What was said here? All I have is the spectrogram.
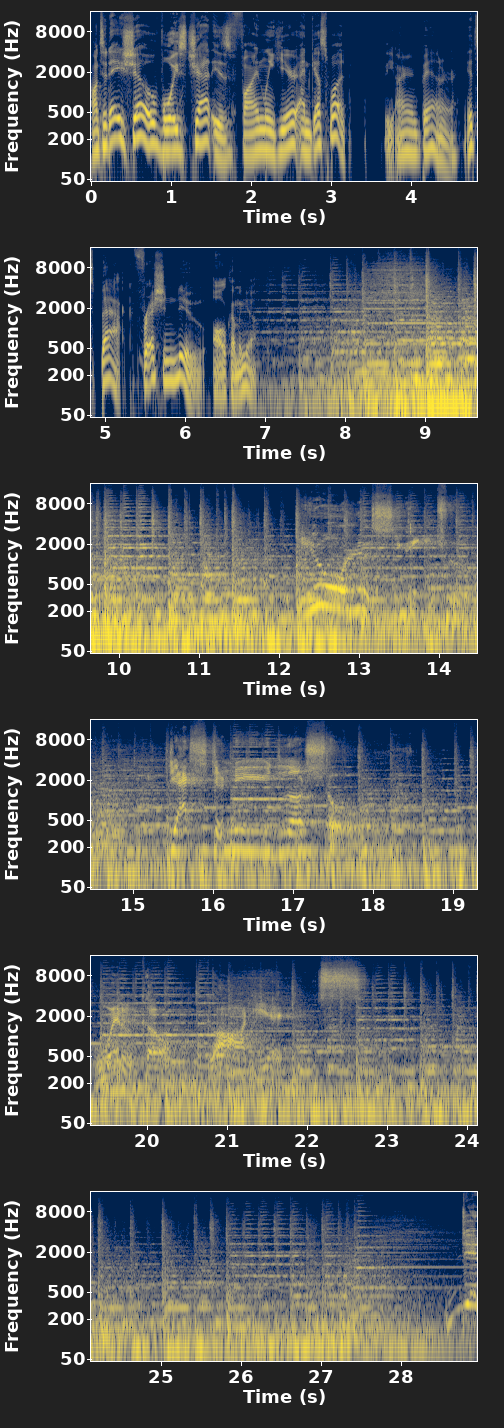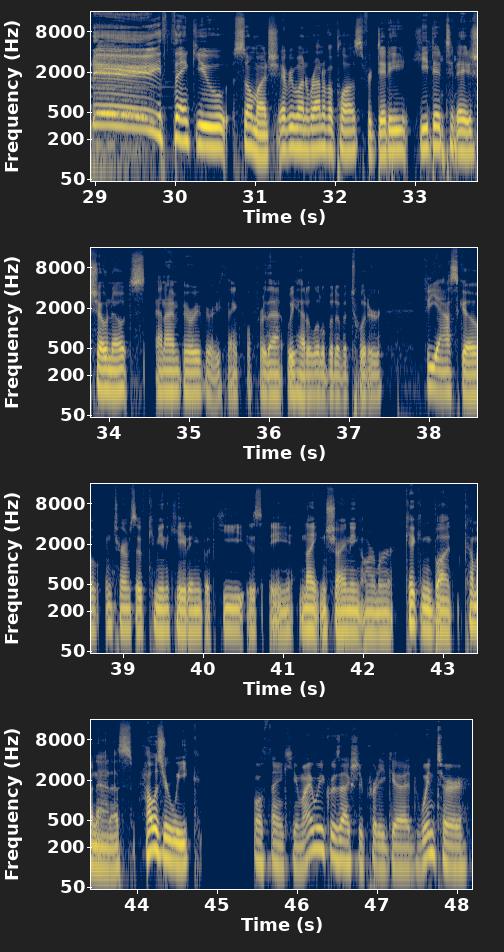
On today's show, voice chat is finally here, and guess what? The Iron Banner. It's back, fresh and new, all coming up. You're listening to Destiny the Show. Welcome, Guardians. Diddy! Thank you so much, everyone. A round of applause for Diddy. He did today's show notes, and I'm very, very thankful for that. We had a little bit of a Twitter fiasco in terms of communicating, but he is a knight in shining armor, kicking butt, coming at us. How was your week? Well, thank you. My week was actually pretty good. Winter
